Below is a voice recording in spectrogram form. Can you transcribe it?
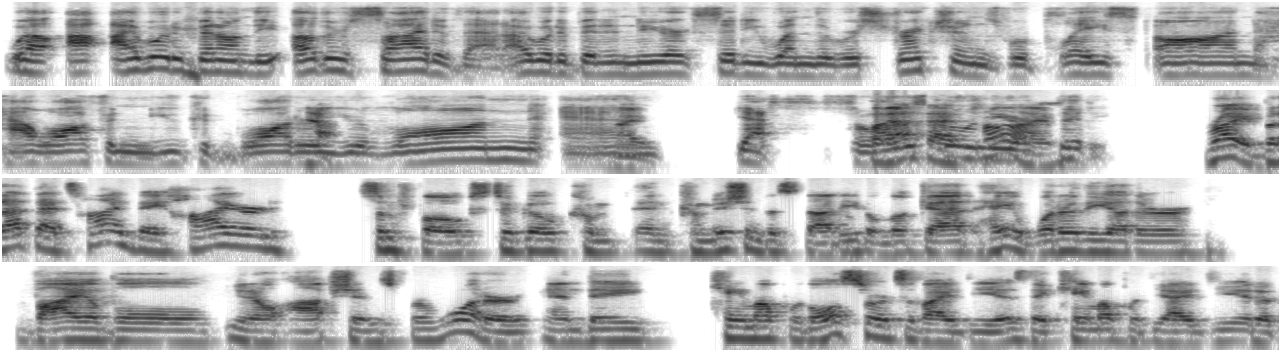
Well, I, I, would have been on the other side of that. I would have been in New York City when the restrictions were placed on how often you could water yeah. your lawn. And right. yes, so but I was still in New York City. Right. But at that time, they hired some folks to go com- and commission the study to look at, hey, what are the other viable, you know, options for water? And they came up with all sorts of ideas. They came up with the idea to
